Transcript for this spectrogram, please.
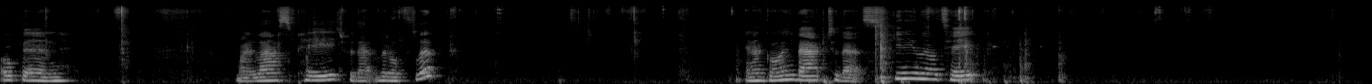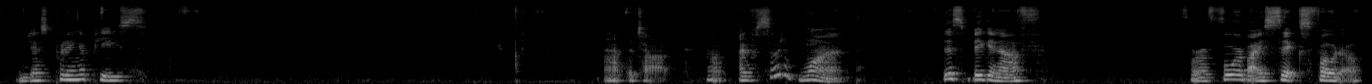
Open my last page with that little flip. And I'm going back to that skinny little tape. And just putting a piece at the top. Now, I sort of want this big enough for a 4 by 6 photo.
